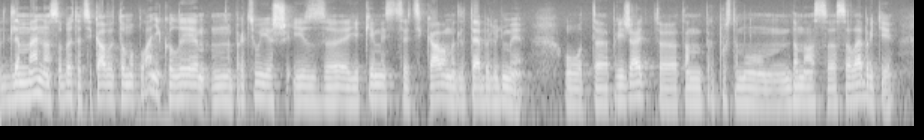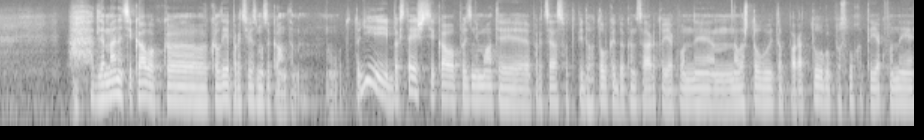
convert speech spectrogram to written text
для мене особисто цікавий в тому плані, коли м, працюєш із якимись цікавими для тебе людьми. От, е, приїжджають е, там, припустимо, до нас селебриті. Для мене цікаво, коли я працюю з музикантами. От. Тоді бекстейдж цікаво познімати процес от підготовки до концерту, як вони налаштовують апаратуру, послухати, як вони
